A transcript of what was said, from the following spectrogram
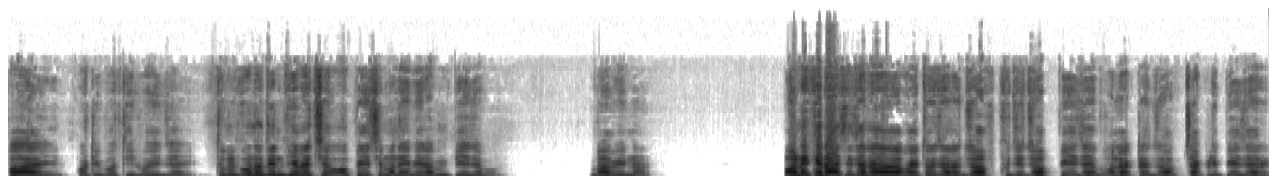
পায়, কোটিপতি হয়ে যায়। তুমি কোনোদিন ভেবেছো, ও পেয়েছে মানে এবার আমি পেয়ে যাব ভাবি না। অনেকের আছে যারা হয়তো যারা জব খুঁজে জব পেয়ে যায়, ভালো একটা জব চাকরি পেয়ে যায়।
